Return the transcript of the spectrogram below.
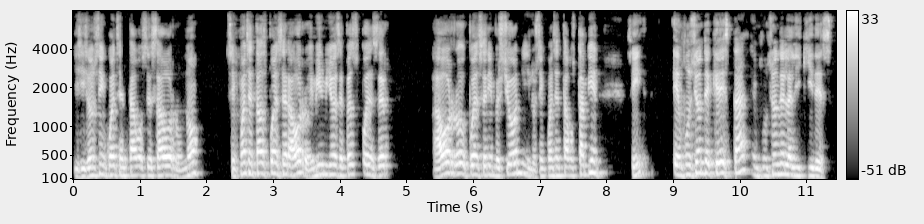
y si son 50 centavos es ahorro. No, 50 centavos pueden ser ahorro y mil millones de pesos pueden ser ahorro, pueden ser inversión y los 50 centavos también. ¿sí? ¿En función de qué está? En función de la liquidez.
